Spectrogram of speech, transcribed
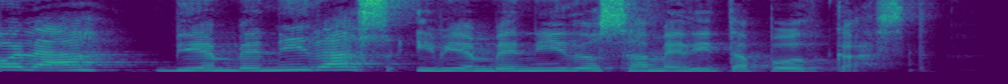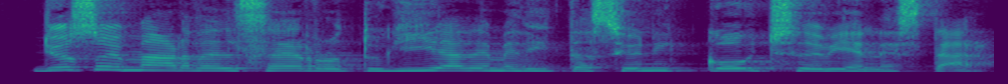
Hola, bienvenidas y bienvenidos a Medita Podcast. Yo soy Mar del Cerro, tu guía de meditación y coach de bienestar.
